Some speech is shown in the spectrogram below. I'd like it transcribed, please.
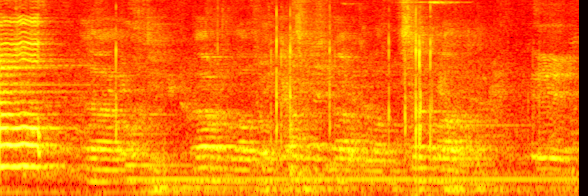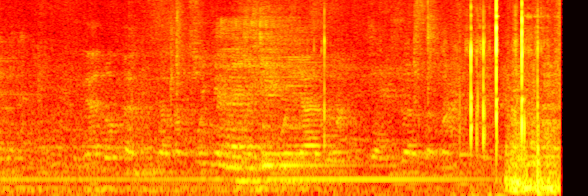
uh,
